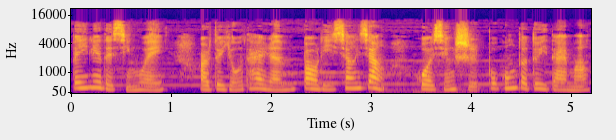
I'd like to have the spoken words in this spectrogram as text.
卑劣的行为，而对犹太人暴力相向或行使不公的对待吗？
